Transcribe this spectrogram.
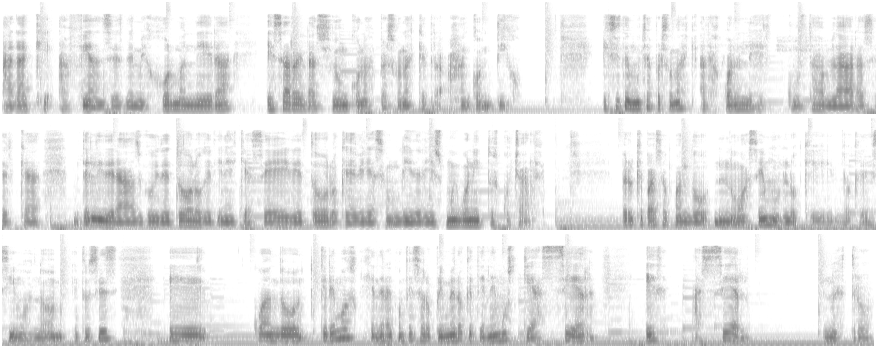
hará que afiances de mejor manera esa relación con las personas que trabajan contigo. Existen muchas personas a las cuales les gusta hablar acerca del liderazgo y de todo lo que tienes que hacer y de todo lo que debería ser un líder y es muy bonito escucharlo. Pero ¿qué pasa cuando no hacemos lo que, lo que decimos, no? Entonces, eh, cuando queremos generar confianza, lo primero que tenemos que hacer es hacer nuestro,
